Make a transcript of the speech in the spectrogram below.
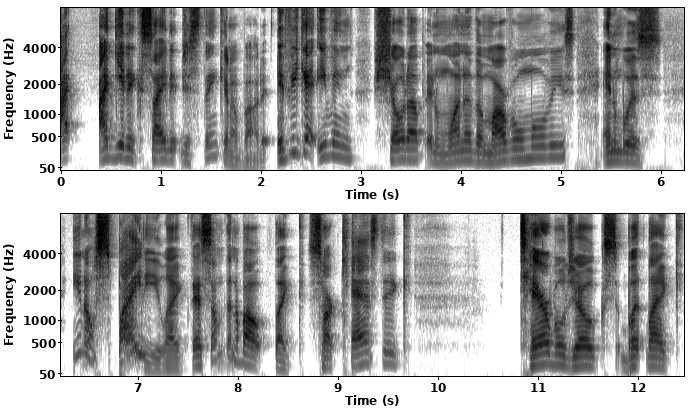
I I get excited just thinking about it. If he get even showed up in one of the Marvel movies and was you know Spidey, like there's something about like sarcastic terrible jokes, but like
